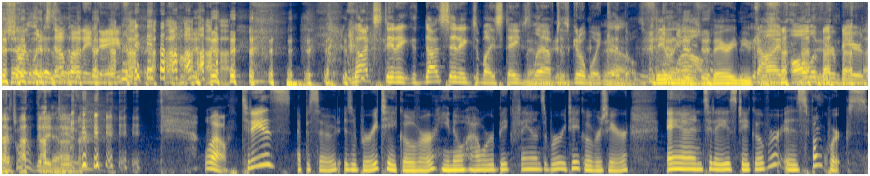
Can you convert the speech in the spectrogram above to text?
a short list. How about it, Dave? not sitting, not sitting to my stage left is good old boy Yeah. Kendall. Feeling Wow. is very I'm mutual. gonna hide all of your beer. That's what I'm gonna do. Well, today's episode is a brewery takeover. You know how we're big fans of brewery takeovers here. And today's takeover is Funkwerks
